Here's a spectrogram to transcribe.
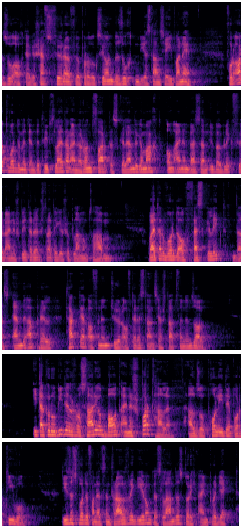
so auch der Geschäftsführer für Produktion besuchten die Estancia Ipanä. Vor Ort wurde mit den Betriebsleitern eine Rundfahrt des Gelände gemacht, um einen besseren Überblick für eine spätere strategische Planung zu haben. Weiter wurde auch festgelegt, dass Ende April Tag der offenen Tür auf der Estancia stattfinden soll. Itacurubi del Rosario baut eine Sporthalle, also Polideportivo. Dieses wurde von der Zentralregierung des Landes durch ein Projekt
